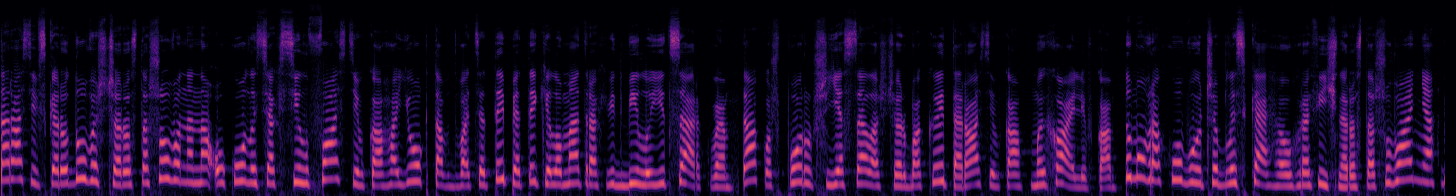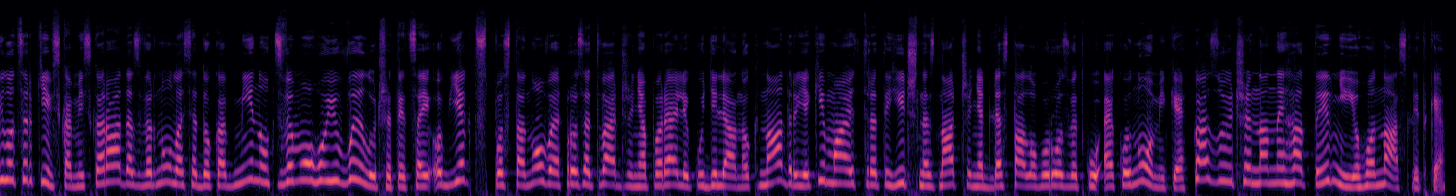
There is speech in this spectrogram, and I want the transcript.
Тарасівське родовище розташоване на околицях сіл Фастівка, Гайок та в 25 кілометрах від Білої церкви. Також поруч є села Щербаки, Тарасівка, Михайлівка. Тому, враховуючи близьке географічне розташування, Білоцерківська міська рада звернулася до Кабміну з вимогою вилучити цей об'єкт з постанови про затвердження переліку ділянок надр, які мають стратегічне значення для сталого розвитку економіки, вказуючи на негативні його наслідки.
